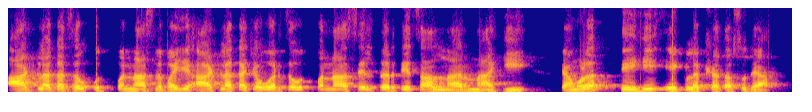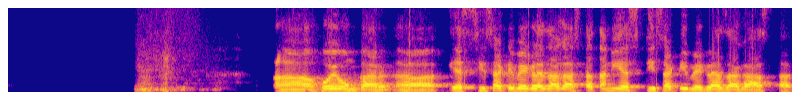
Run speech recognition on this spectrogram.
आठ लाखाचं उत्पन्न असलं पाहिजे. आठ लाखाच्या वरचं उत्पन्न असेल तर ते चालणार नाही. त्यामुळं तेही एक लक्षात असू द्या. होय ओंकार. एस सी साठी वेगळ्या जागा असतात आणि एस टी साठी वेगळ्या जागा असतात.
